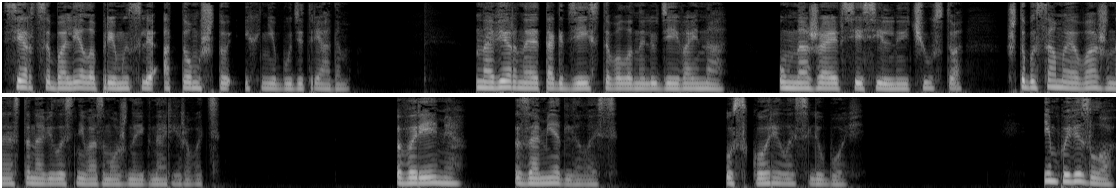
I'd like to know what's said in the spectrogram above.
Сердце болело при мысли о том, что их не будет рядом. Наверное, так действовала на людей война, умножая все сильные чувства, чтобы самое важное становилось невозможно игнорировать. Время замедлилось. Ускорилась любовь. Им повезло.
